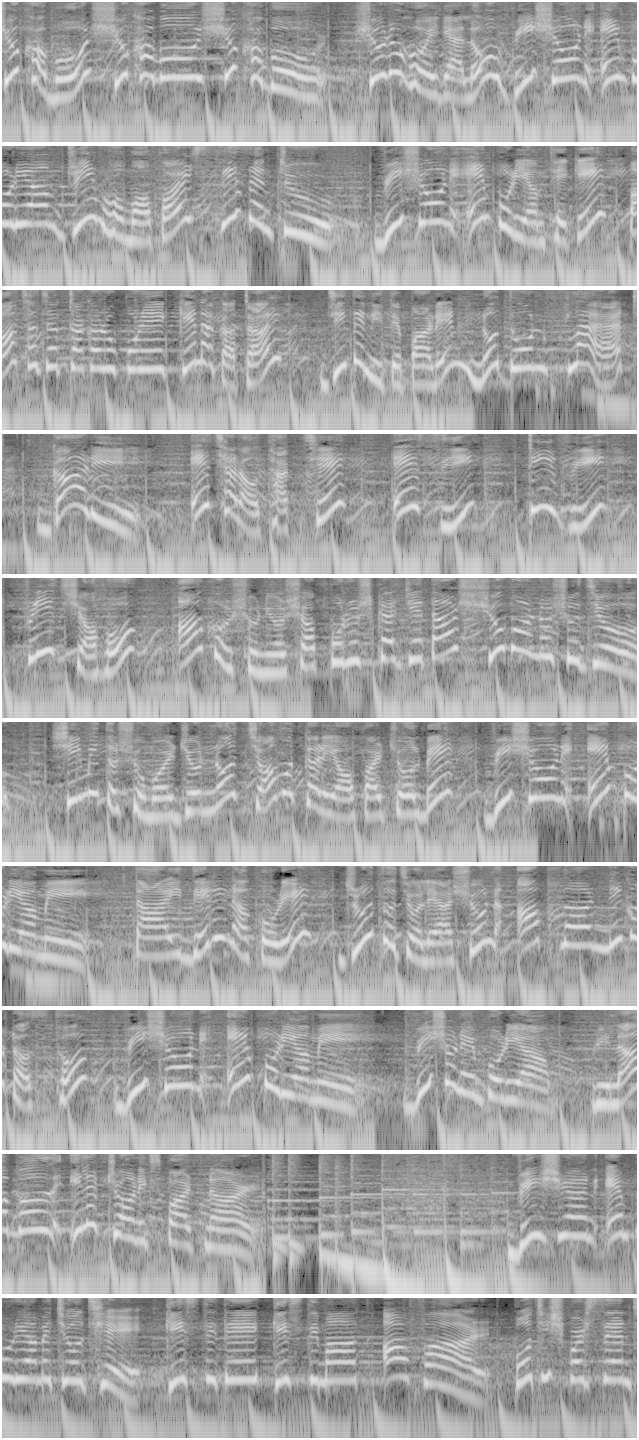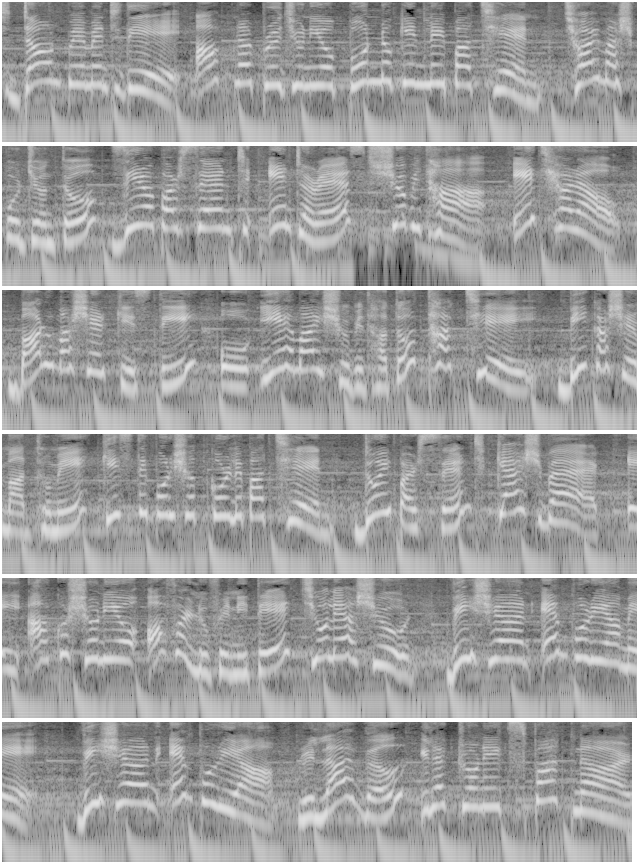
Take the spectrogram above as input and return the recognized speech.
সুখবর সুখবর সুখবর। শুরু হয়ে গেল Vision Emporium dream home offer season two Vision Emporium থেকে পাঁচ হাজার টাকার উপরে কেনাকাটায় জিতে নিতে পারেন নতুন ফ্ল্যাট গাড়ি। এছাড়াও থাকছে এসি টিভি ফ্রিজ সহ আকর্ষণীয় সব পুরস্কার জেতার সুবর্ণ সুযোগ। সীমিত সময়ের জন্য চমৎকার অফার চলবে ভীষণ এম্পোরিয়ামে তাই দেরি না করে দ্রুত চলে আসুন আপনার নিকটস্থ Vision এম্পোরিয়ামে। Vision Emporium reliable electronics partner Vision এম্পোরিয়ামে চলছে। কিস্তিতে কিস্তিমাত অফার। পঁচিশ পার্সেন্ট ডাউন পেমেন্ট দিয়ে আপনার প্রয়োজনীয় পণ্য কিনলেই পাচ্ছেন ছয় মাস পর্যন্ত জিরো পার্সেন্ট ইন্টারেস্ট সুবিধা। এছাড়াও বারো মাসের কিস্তি ও ইএমআই সুবিধা তো থাকছেই। বিকাশের মাধ্যমে কিস্তি পরিশোধ করলে পাচ্ছেন দুই পার্সেন্ট ক্যাশব্যাক এই আকর্ষণীয় অফার লুফে নিতে চলে আসুন Vision এম্পোরিয়ামে Vision Emporium reliable electronics partner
